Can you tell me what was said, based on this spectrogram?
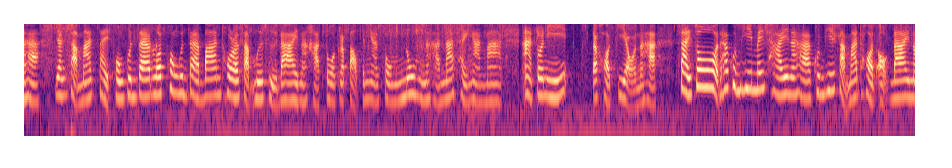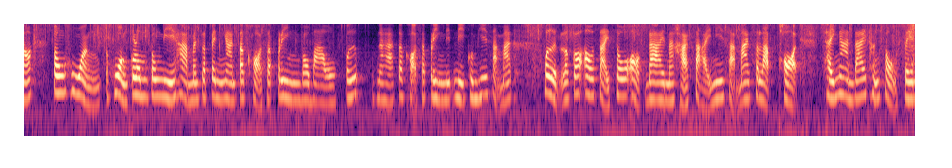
นะคะ ยังสามารถใส่พวงกุญแจรถพวงกุญแจบ้านโทรศัพท์มือถือได้นะคะ ตัวกระเป๋าเป็นงานทรงนุ่มนะคะ น่าใช้งานมากอะตัวนี้ตะขอเกี่ยวนะคะ สายโซ่ถ้าคุณพี่ไม่ใช้นะคะ คุณพี่สามารถถอดออกได้เนาะตรงห่วงห่วงกลมตรงนี้ค่ะ มันจะเป็นงานตะขอสปริงเบาๆปุ๊บนะคะ ตะขอสปริงนิดๆคุณพี่สามารถเปิดแล้วก็เอาสายโซ่ออกได้นะคะ สายนี้สามารถสลับถอดใช้งานได้ทั้งสองเส้น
